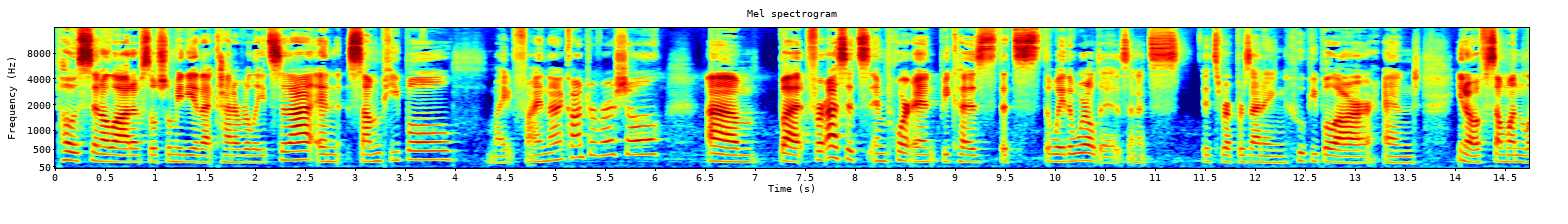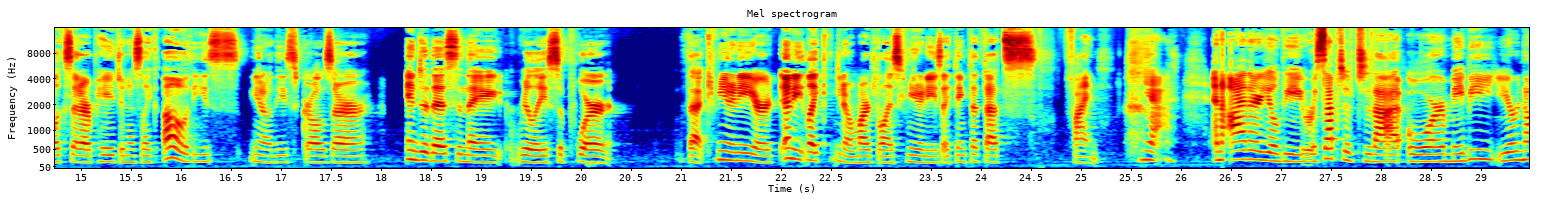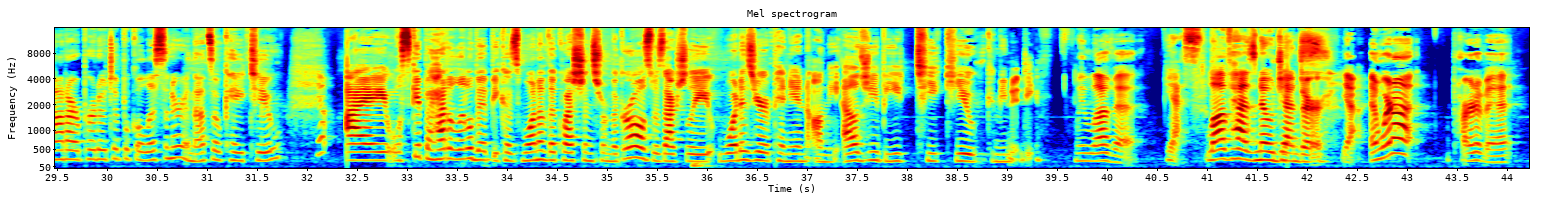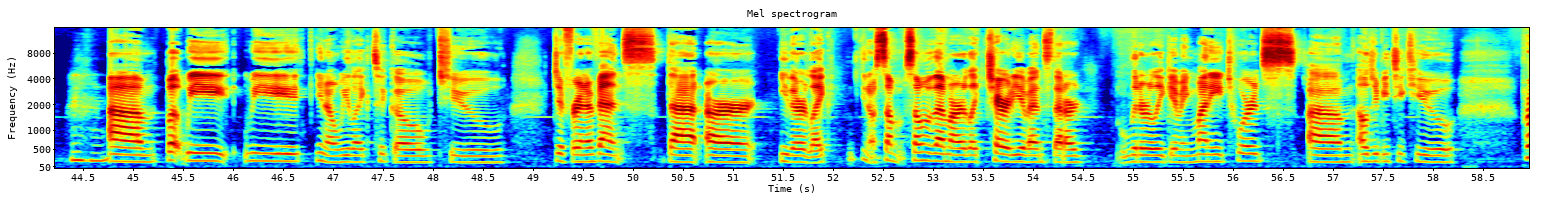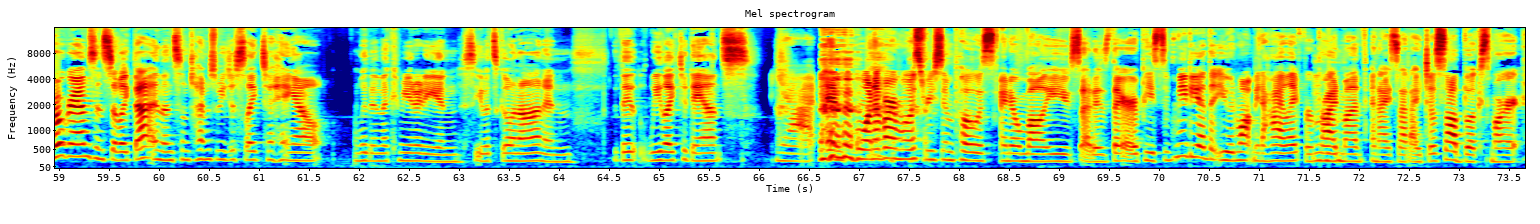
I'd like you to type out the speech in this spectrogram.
posts and a lot of social media that kind of relates to that. And some people might find that controversial, um, but for us, it's important because that's the way the world is, and it's it's representing who people are and you know if someone looks at our page and is like oh these you know these girls are into this and they really support that community or any like you know marginalized communities i think that that's fine Yeah. And either you'll be receptive to that or maybe you're not our prototypical listener and that's okay too. Yep. I will skip ahead a little bit because one of the questions from the girls was actually what is your opinion on the LGBTQ community? we love it Yes. Love has no gender. yeah. And we're not part of it. Um, but we we you know we like to go to different events that are either like you know some some of them are like charity events that are literally giving money towards um, lgbtq programs and stuff like that. And then sometimes we just like to hang out within the community and see what's going on. And they, we like to dance Yeah. And one of our most recent posts, I know Molly, you said, is there a piece of media that you would want me to highlight for Pride mm-hmm. Month? And I said, I just saw Booksmart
